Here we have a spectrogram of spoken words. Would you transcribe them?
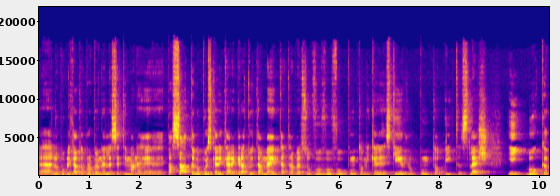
Uh, l'ho pubblicato proprio nelle settimane passate, lo puoi scaricare gratuitamente attraverso www.micheleschirru.it slash ebook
